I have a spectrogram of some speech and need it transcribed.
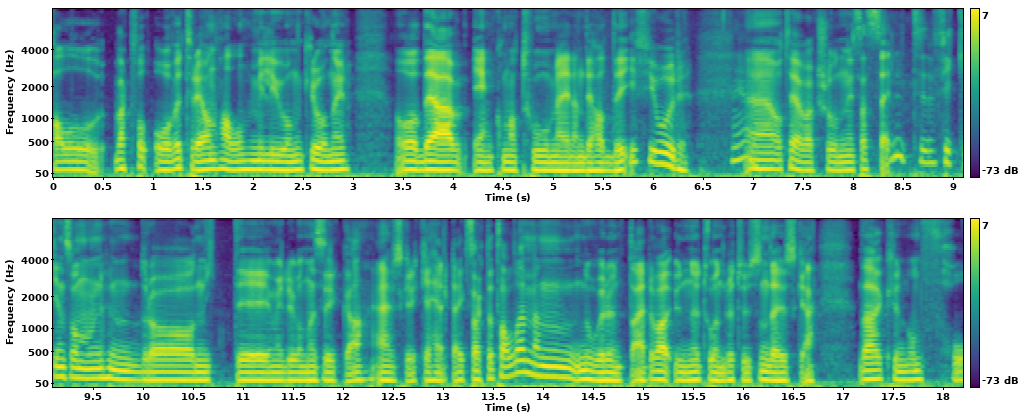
halv I hvert fall over 3,5 million kroner. Og det er 1,2 mer enn de hadde i fjor. Ja. Eh, og TV-aksjonen i seg selv fikk inn sånn 190 millioner ca. Jeg husker ikke helt det eksakte tallet, men noe rundt der. Det var under 200 000, det husker jeg. Det er kun noen få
